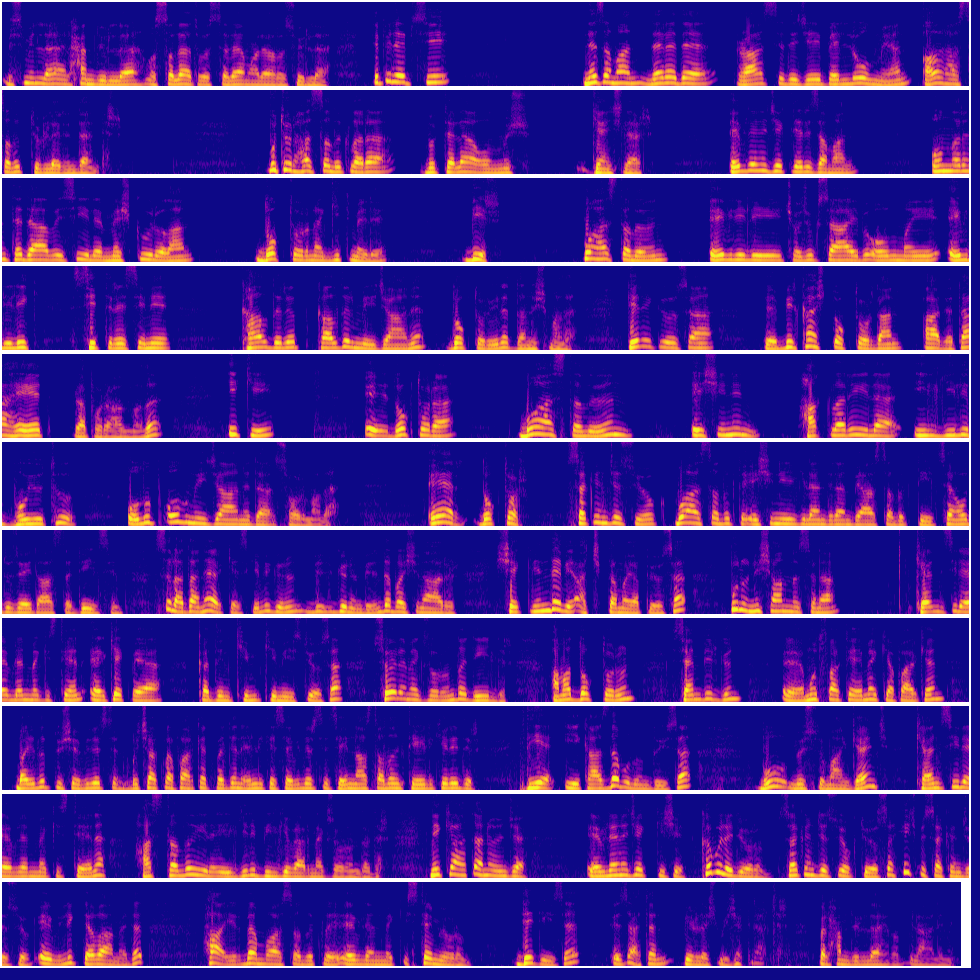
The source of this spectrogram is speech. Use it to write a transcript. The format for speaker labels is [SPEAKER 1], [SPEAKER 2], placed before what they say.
[SPEAKER 1] Bismillah, elhamdülillah, ve salatu ve selamu ala Resulullah. Epilepsi ne zaman, nerede rahatsız edeceği belli olmayan ağır hastalık türlerindendir. Bu tür hastalıklara müptela olmuş gençler, evlenecekleri zaman onların tedavisiyle meşgul olan doktoruna gitmeli. Bir, bu hastalığın evliliği, çocuk sahibi olmayı, evlilik stresini kaldırıp kaldırmayacağını doktoruyla danışmalı. Gerekiyorsa e, birkaç doktordan adeta heyet raporu almalı. İki, e, doktora bu hastalığın eşinin haklarıyla ilgili boyutu olup olmayacağını da sormalı. Eğer doktor sakıncası yok, bu hastalık da eşini ilgilendiren bir hastalık değil, sen o düzeyde hasta değilsin, sıradan herkes gibi günün, günün birinde başını ağrır şeklinde bir açıklama yapıyorsa, bunu nişanlısına, kendisiyle evlenmek isteyen erkek veya kadın kim kimi istiyorsa söylemek zorunda değildir. Ama doktorun sen bir gün e, mutfakta yemek yaparken bayılıp düşebilirsin. Bıçakla fark etmeden elini kesebilirsin. Senin hastalığın tehlikelidir diye ikazda bulunduysa bu Müslüman genç kendisiyle evlenmek isteyene hastalığıyla ilgili bilgi vermek zorundadır. Nikahtan önce evlenecek kişi kabul ediyorum sakıncası yok diyorsa hiçbir sakıncası yok. Evlilik devam eder. Hayır ben bu hastalıkla evlenmek istemiyorum dediyse e, zaten birleşmeyeceklerdir. Velhamdülillahi Rabbil Alemin.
